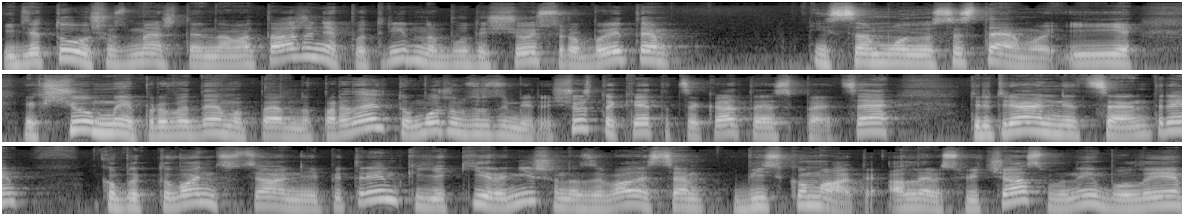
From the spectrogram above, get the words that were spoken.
І для того, щоб зменшити навантаження, потрібно буде щось робити. Із самою системою. І якщо ми проведемо певну паралель, то можемо зрозуміти, що ж таке ТЦК ТСП. Це територіальні центри комплектування соціальної підтримки, які раніше називалися військомати. Але в свій час вони були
